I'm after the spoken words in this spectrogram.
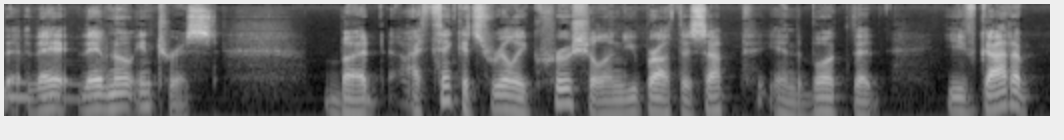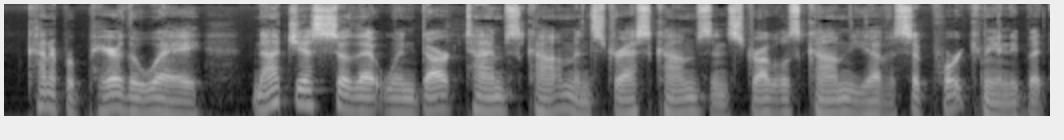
They, they they have no interest. But I think it's really crucial, and you brought this up in the book, that you've got to kind of prepare the way, not just so that when dark times come and stress comes and struggles come, you have a support community, but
